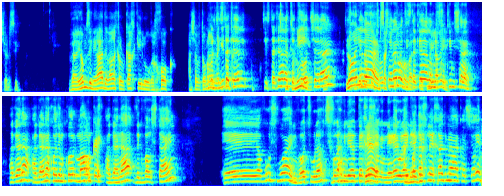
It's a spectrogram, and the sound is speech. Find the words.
צ'לסי. והיום זה נראה דבר כל כך כאילו רחוק. עכשיו, אתה אומר, אבל נגיד... תסתכל, אתה- תסתכל על? התוצאות שלהם. לא, אין לי תסתכל בעיה, הם משחקים טוב, אבל ותסתכל את על? המשחקים שלהם. הגנה, הגנה קודם כל, מאונט, אוקיי. הגנה, זה כבר שתיים. אה, עברו שבועיים, ועוד שאולי עוד שבועיים נהיה יותר כן, חכמים, נראה אולי ייפתח אגיד- לאחד מהקשרים.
